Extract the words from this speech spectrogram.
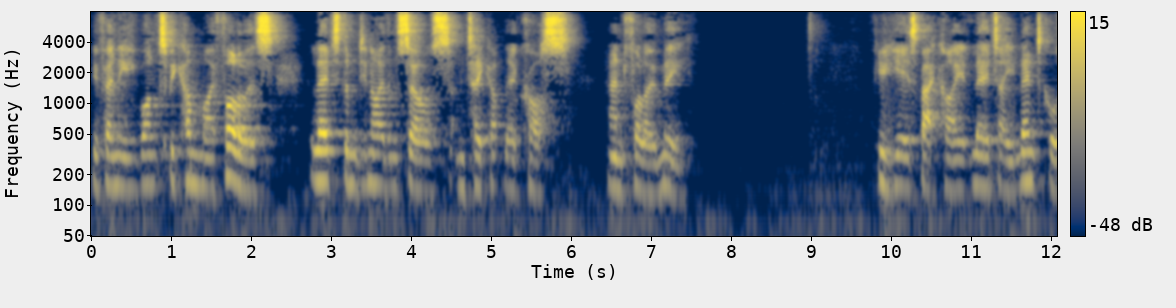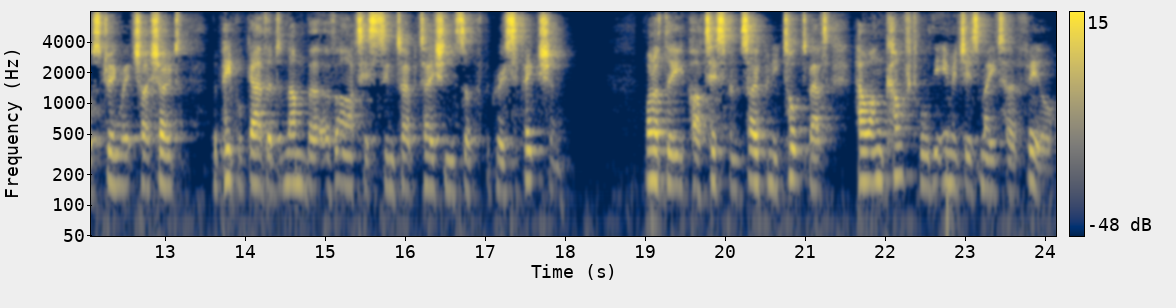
If any want to become my followers, let them deny themselves and take up their cross and follow me. A few years back, I led a Lent course during which I showed the people gathered a number of artists' interpretations of the crucifixion. One of the participants openly talked about how uncomfortable the images made her feel.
